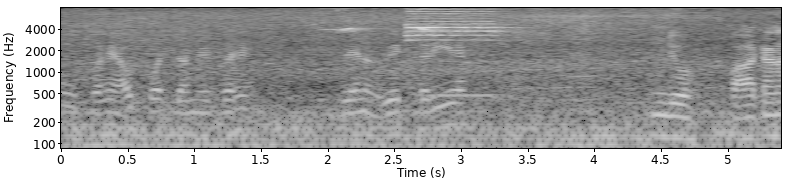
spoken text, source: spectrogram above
હું કહે આવું મિનિટ કહે એટલે એનો વેટ કરીએ. જો પાટણ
